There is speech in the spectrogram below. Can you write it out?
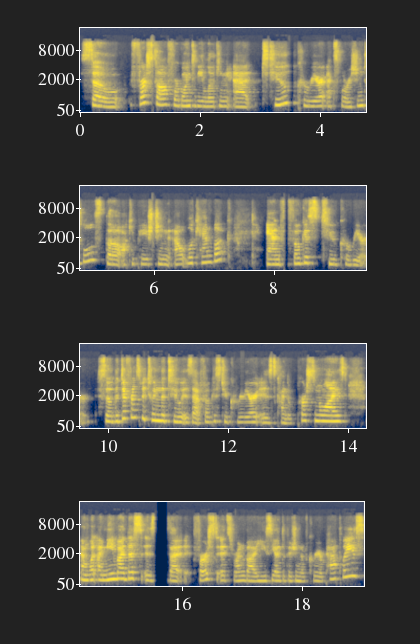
So first off, we're going to be looking at two career exploration tools, the Occupation Outlook Handbook and focus to career. So the difference between the two is that focus to career is kind of personalized. And what I mean by this is that first it's run by UCI Division of Career Pathways,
